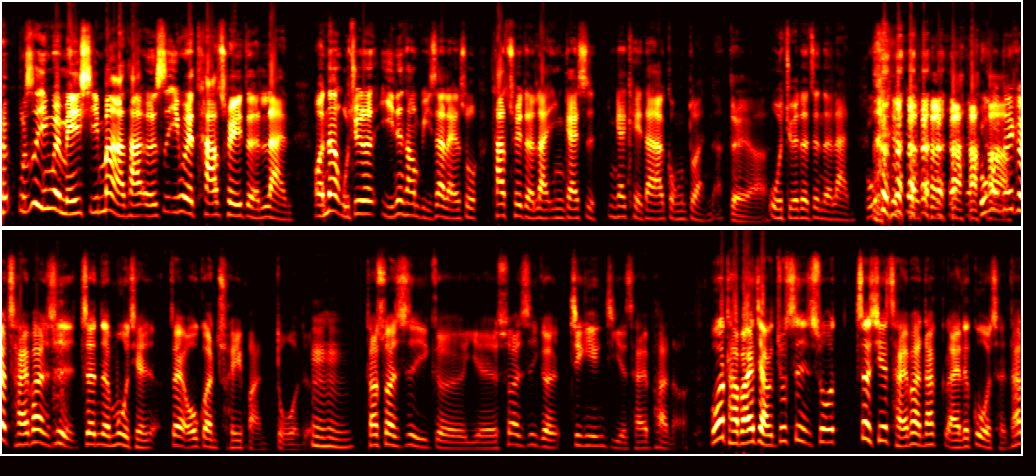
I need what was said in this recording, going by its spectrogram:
不是因为梅西骂他，而是因为他吹的烂哦。那我觉得以那场比赛来说，他吹的烂应该是应该可以大家公断的。对啊，我觉得真的烂，不过 不过那个裁判是真的，目前在欧冠吹蛮多的。嗯哼他算是一个，也算是一个精英级的裁判啊。不过坦白讲，就是说这些裁判他来的过程，他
